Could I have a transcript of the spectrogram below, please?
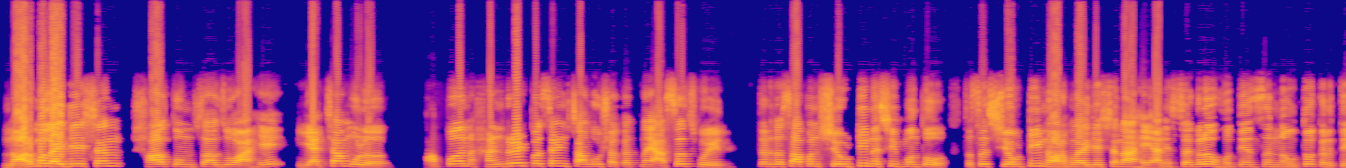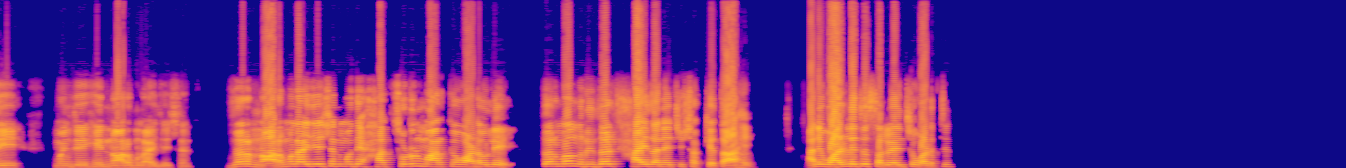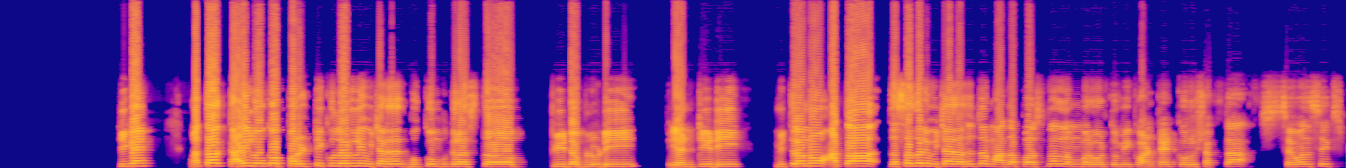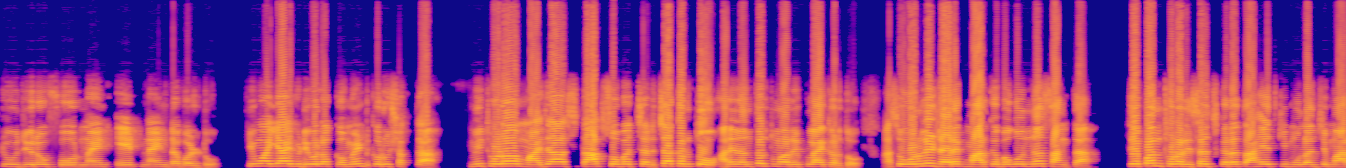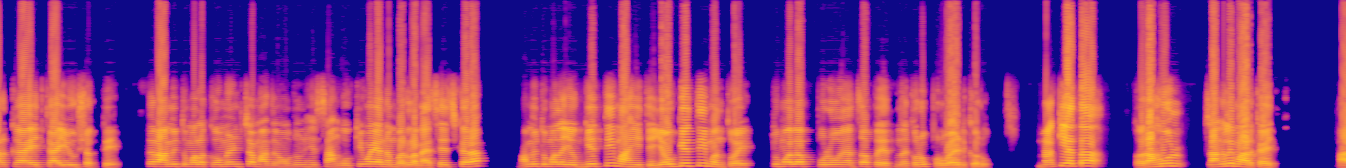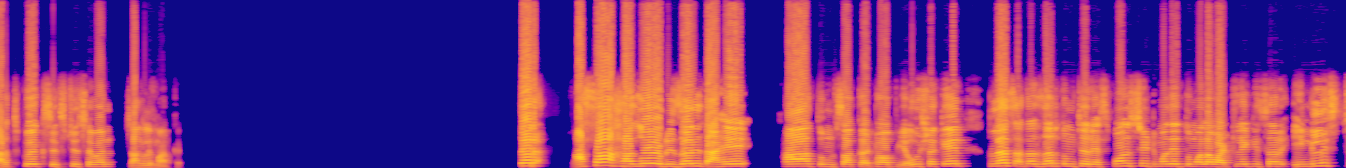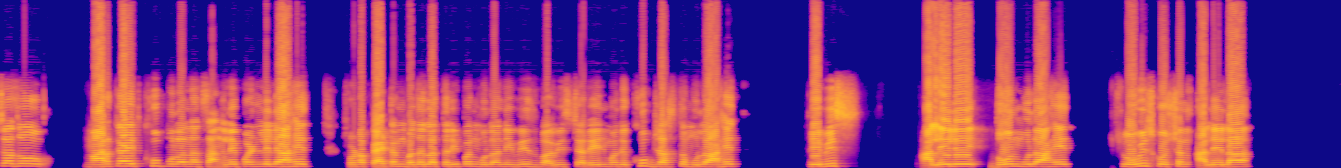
नॉर्मलायझेशन हा तुमचा जो आहे याच्यामुळं आपण हंड्रेड पर्सेंट सांगू शकत नाही असंच होईल. तर जसं आपण शेवटी नशीब म्हणतो तसं शेवटी नॉर्मलायझेशन आहे आणि सगळं होत्याचं नव्हतं करते म्हणजे हे नॉर्मलायझेशन जर नॉर्मलायझेशनमध्ये हात सोडून मार्क वाढवले तर मग रिझल्ट हाय जाण्याची शक्यता आहे. आणि वाढले तर सगळ्यांचे वाढतील? ठीक आहे. आता काही लोक पर्टिक्युलरली विचारतात भूकंपग्रस्त पीडब्ल्यू डी एनटीडी मित्रांनो आता तसं जर विचारायचं असेल तर माझा पर्सनल नंबरवर तुम्ही कॉन्टॅक्ट करू शकता. Seven six two zero four nine eight nine double two किंवा या व्हिडिओला कमेंट करू शकता. मी थोडं माझ्या स्टाफ सोबत चर्चा करतो आणि नंतर तुम्हाला रिप्लाय करतो. असं ओरली डायरेक्ट मार्क बघून न सांगता ते पण थोडा रिसर्च करत आहेत की मुलांचे मार्क आहेत काय येऊ शकते. तर आम्ही तुम्हाला कमेंटच्या माध्यमातून हे सांगू किंवा या नंबरला मेसेज करा. आम्ही तुम्हाला योग्य ती माहिती योग्य ती म्हणतोय तुम्हाला पुरवण्याचा प्रयत्न करू प्रोव्हाइड करू. बाकी आता राहुल चांगले मार्क आहेत. अर्थक्वेक सिक्स्टी सेवन चांगले मार्क आहेत. तर असा हा जो रिझल्ट आहे हा तुमचा कट ऑफ येऊ शकेल. प्लस आता जर तुमचे रेस्पॉन्स शीटमध्ये तुम्हाला वाटले की सर इंग्लिशचा जो मार्क आहेत खूप मुलांना चांगले पडलेले आहेत. थोडा पॅटर्न बदलला तरी पण मुलांनी वीस बावीसच्या रेंजमध्ये खूप जास्त मुलं आहेत. तेवीस आलेले दोन मुलं आहेत. चोवीस क्वेश्चन आलेला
